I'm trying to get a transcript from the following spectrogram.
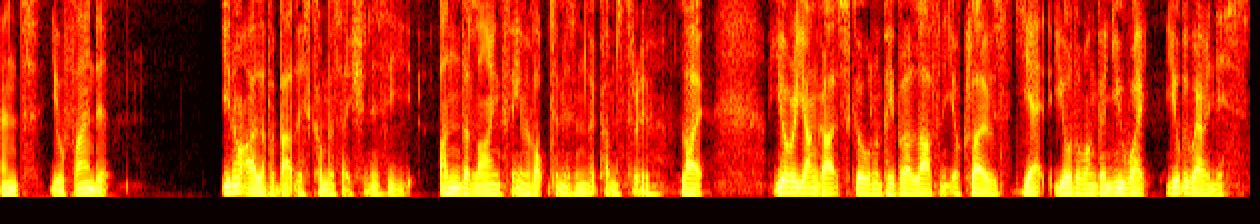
and you'll find it. You know what I love about this conversation is the underlying theme of optimism that comes through. Like you're a young guy at school and people are laughing at your clothes, yet you're the one going, "You wait, you'll be wearing this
